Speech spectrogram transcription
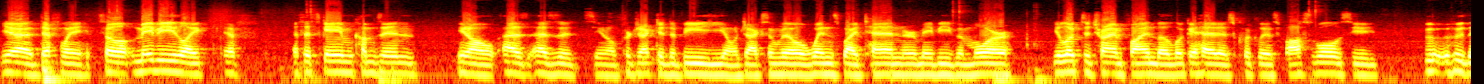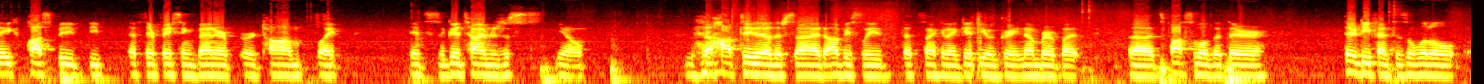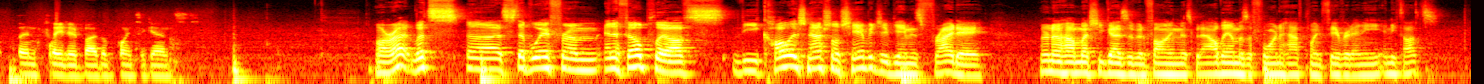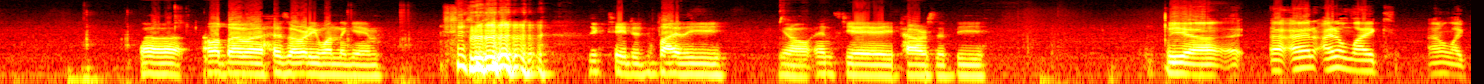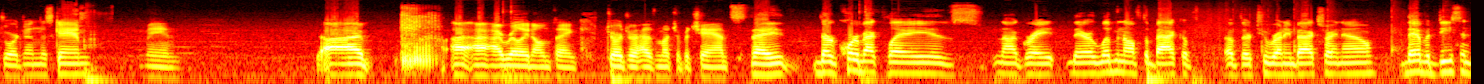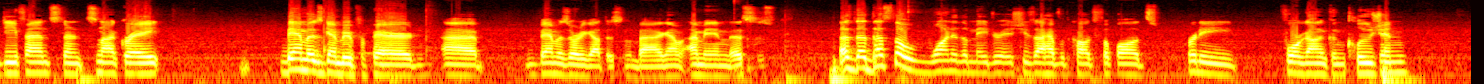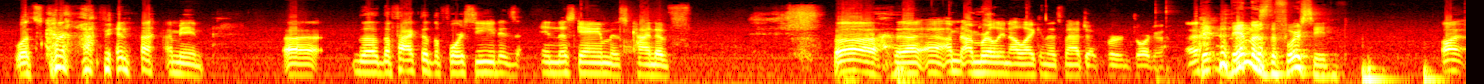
Yeah, definitely. So maybe like if if this game comes in, you know, as as it's you know projected to be, you know, Jacksonville wins by ten or maybe even more, you look to try and find the look ahead as quickly as possible to see who, who they could possibly be if they're facing Ben or, or Tom. Like, it's a good time to just you know hop to the other side. Obviously, that's not going to get you a great number, but uh, it's possible that their their defense is a little inflated by the points against. All right, let's uh, step away from NFL playoffs. The college national championship game is Friday. I don't know how much you guys have been following this, but Alabama's a four and a half point favorite. Any any thoughts? Uh, Alabama has already won the game, dictated by the, you know, NCAA powers that be. Yeah, I, I, I don't like I don't like Georgia in this game. I mean, I, I I really don't think Georgia has much of a chance. They their quarterback play is not great. They're living off the back of, of their two running backs right now. They have a decent defense. They're, it's not great. Bama is going to be prepared. Uh, Bama's already got this in the bag. I, I mean, this is that, that, that's the one of the major issues I have with college football. It's pretty foregone conclusion what's going to happen. I mean, uh, the the fact that the four seed is in this game is kind of. Uh, I- I'm I'm really not liking this matchup for Georgia. Bama's the four seed. Uh,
